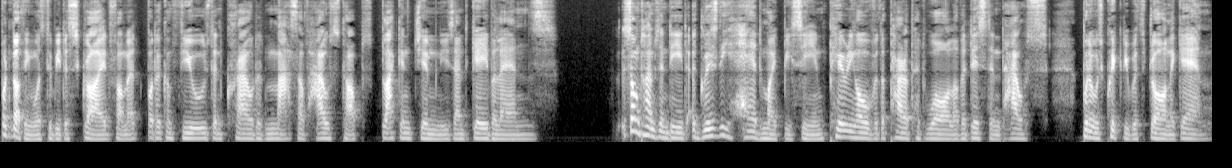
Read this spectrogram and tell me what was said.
but nothing was to be descried from it but a confused and crowded mass of housetops, blackened chimneys, and gable ends. Sometimes, indeed, a grisly head might be seen peering over the parapet wall of a distant house, but it was quickly withdrawn again;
